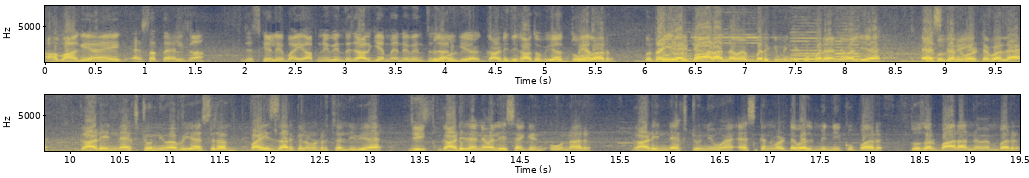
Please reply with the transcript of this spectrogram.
अब आ गया है एक ऐसा तहलका जिसके लिए भाई आपने भी इंतज़ार किया मैंने भी इंतज़ार किया। गाड़ी दिखा दो भैया दो हज़ार बताइए बारह नवंबर की मिनी कूपर रहने वाली है एस कन्वर्टेबल है। गाड़ी नेक्स्ट टू न्यू है भैया सिर्फ़ बाईस हज़ार किलोमीटर चली हुई है। जी। गाड़ी रहने वाली है सेकंड ओनर गाड़ी नेक्स्ट टू न्यू है एस कन्वर्टेबल मिनी कूपर 2012 नवंबर।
